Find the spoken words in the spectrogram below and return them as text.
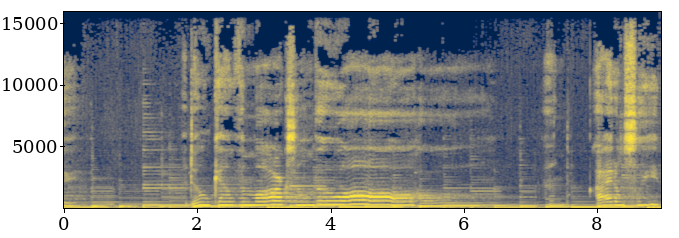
I don't count the marks on the wall, and I don't sleep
